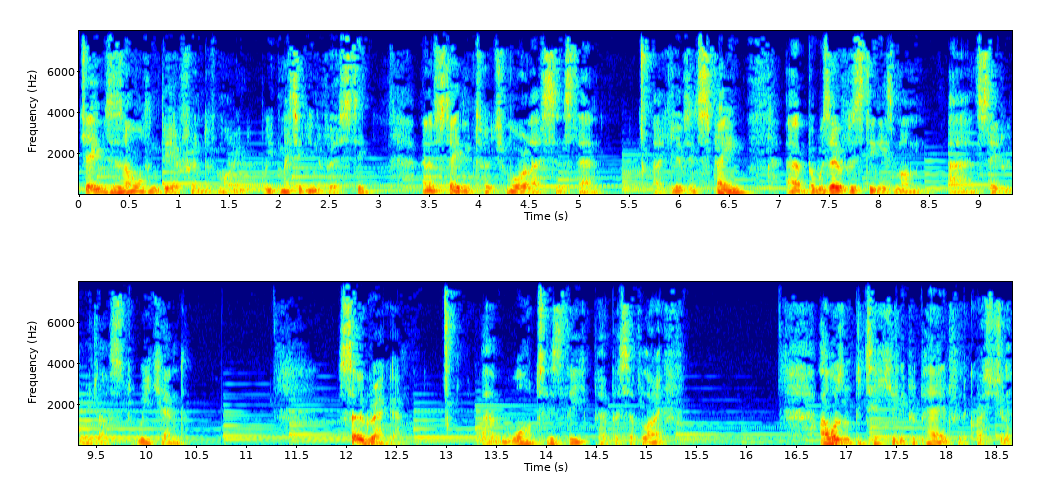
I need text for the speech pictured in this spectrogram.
James is an old and dear friend of mine. We'd met at university and have stayed in touch more or less since then. Uh, he lives in Spain, uh, but was over visiting his mum uh, and stayed with me last weekend. So, Gregor, uh, what is the purpose of life? I wasn't particularly prepared for the question.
